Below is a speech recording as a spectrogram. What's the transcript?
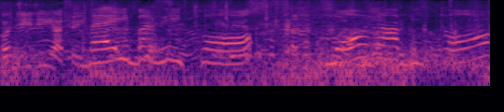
Chodzi, idzie Jasiu. Bejbarito, Morabito,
